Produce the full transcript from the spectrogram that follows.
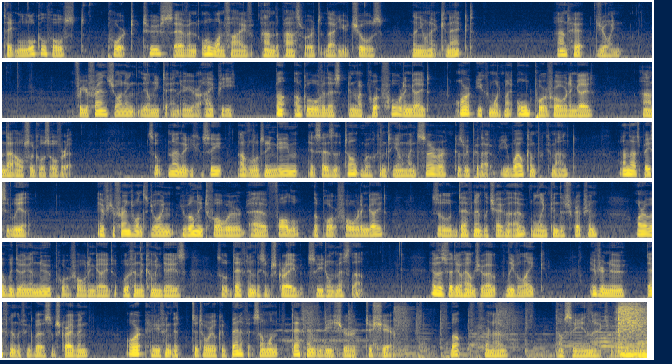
type localhost port 27015 and the password that you chose. Then you want to hit connect and hit join. For your friends joining, they'll need to enter your IP, but I'll go over this in my port forwarding guide, or you can watch my old port forwarding guide, and that also goes over it. So now that you can see, I've loaded in game, it says at the top, welcome to Young Mind server, because we put that welcome command, and that's basically it. If your friends want to join, you will need to forward, uh, follow the port forwarding guide, so definitely check that out, link in the description, or I will be doing a new port forwarding guide within the coming days, so definitely subscribe so you don't miss that. If this video helps you out, leave a like. If you're new, definitely think about subscribing, or if you think the tutorial could benefit someone, definitely be sure to share. But for now, I'll see you in the next one.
